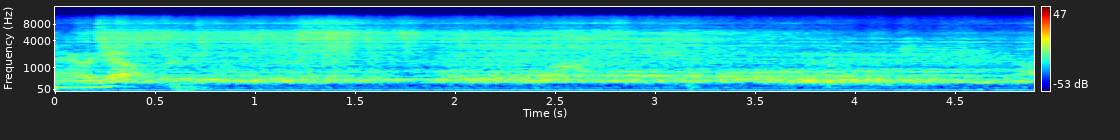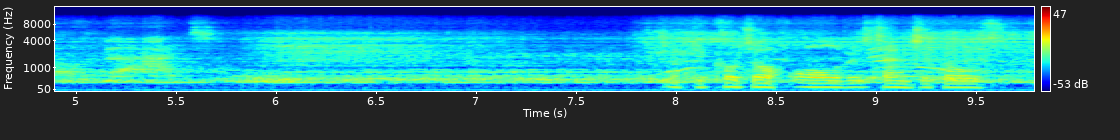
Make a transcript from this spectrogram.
There we go. You have to cut off all of its tentacles.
